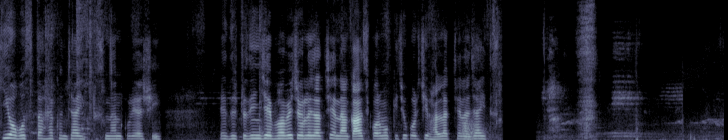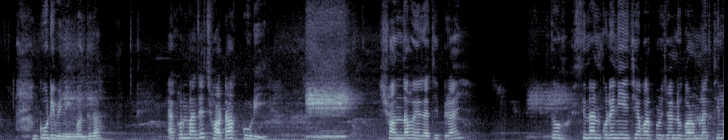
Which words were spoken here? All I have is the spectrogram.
কী অবস্থা? এখন যাই, একটু স্নান করে আসি। এই দুটো দিন যেভাবে চলে যাচ্ছে, না কাজকর্ম কিছু করছি, ভালো লাগছে না, যাই। গুড ইভিনিং বন্ধুরা। এখন বাজে ছটা কুড়ি। সন্ধ্যা হয়ে গেছে প্রায়। তো স্নান করে নিয়েছি, আবার প্রচণ্ড গরম লাগছিল,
